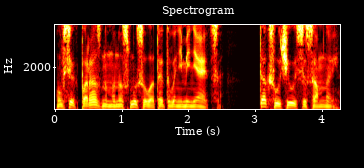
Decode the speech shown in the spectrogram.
У всех по-разному, но смысл от этого не меняется. Так случилось и со мной.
